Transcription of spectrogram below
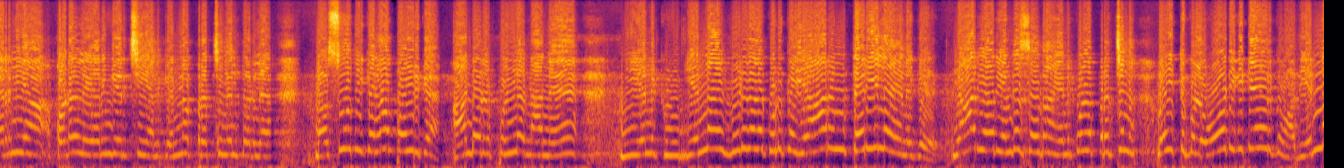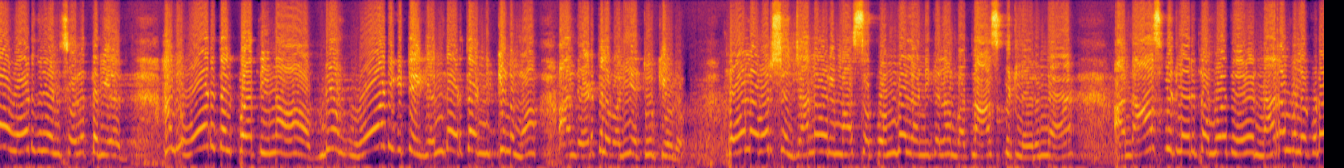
இறங்கியா குடல் இறங்கிருச்சு. எனக்கு என்ன பிரச்சனைன்னு தெரியல. மசூதிக்கெல்லாம் போயிருக்கேன். ஆண்டவர் புள்ள நானு. நீ எனக்கு என்ன விடுதலை கொடுக்க யாருன்னு தெரியல எனக்கு. யார் யார் எங்க சொல்றான் எனக்குள்ள பிரச்சனை. வயிற்றுக்குள்ள ஓடிக்கிட்டே இருக்கும். அது என்ன ஓடுதுன்னு எனக்கு சொல்ல தெரியாது. அந்த ஓடுதல் பாத்தீங்கன்னா அப்படியே ஓடிக்கிட்டு எந்த இடத்துல நிக்கணுமோ அந்த இடத்துல வலியை தூக்கி விடும். போன வருஷம் ஜனவரி மாசம் பொங்கல் அன்னைக்கெல்லாம் பார்த்தா ஹாஸ்பிட்டல் இருந்தேன். அந்த ஹாஸ்பிட்டல் இருக்கும் போது நரம்புல கூட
